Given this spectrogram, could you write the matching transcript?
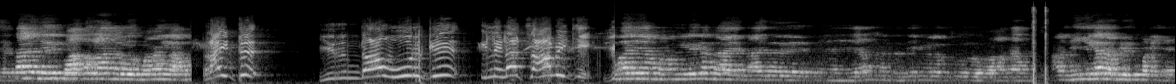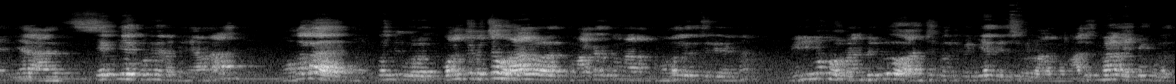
செத்தாலும் சரி பார்த்துடலாங்கிற ஒரு மனம் இல்லாம ரைட்டு. இருந்தா ஊருக்கு இல்லைன்னா சாமிக்கு. மாதிரியான மனநிலையில நான் நான் இது இறங்குன இந்த தேங்காய் வளர்க்க ஆரம்பிச்சேன் ஆனா நீங்க எல்லாரும் அப்படி இருக்க மாட்டீங்க சேஃப்டியா இருக்கணும்னு நினைப்பீங்க. அதனால முதல்ல கொஞ்சம் ஒரு குறைஞ்சபட்சம் ஒரு ஆள் வளர்க்கறதுக்கு நான் முதல்ல இது சொல்லிடுறேன்னா மினிமம் ஒரு ரெண்டு டு அஞ்சு பத்து பெட்டியா வச்சு வளர்க்கணும் அதுக்கு மேல வைக்க கூடாது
